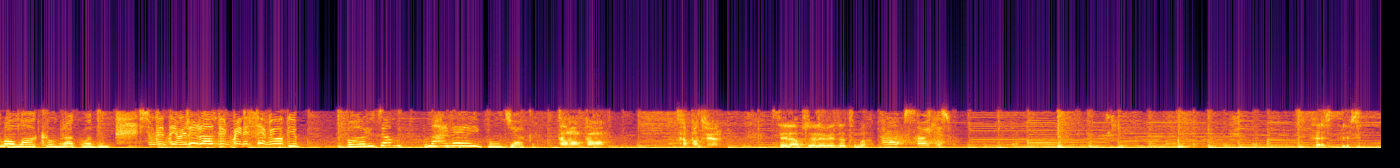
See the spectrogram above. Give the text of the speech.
Vallahi akıl bırakmadın. Şimdi Demir Erendil beni seviyor diye bağıracağım. Merve'ye ayıp olacak. Tamam tamam. Kapatıyorum. Selam söyle Vedat'ıma. Tamam söylerim. Tersleri.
